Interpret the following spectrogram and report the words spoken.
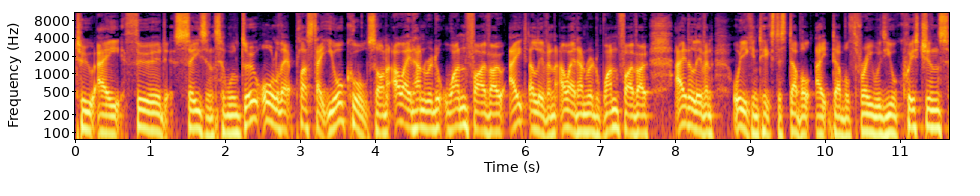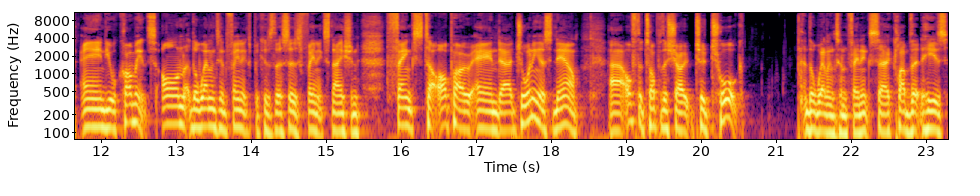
to a third season. So we'll do all of that, plus take your calls on 0800 150 811, 0800 150 811, or you can text us double eight double three with your questions and your comments on the Wellington Phoenix, because this is Phoenix Nation. Thanks to Oppo, and uh, joining us now uh, off the top of the show to talk the Wellington Phoenix uh, club that he is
